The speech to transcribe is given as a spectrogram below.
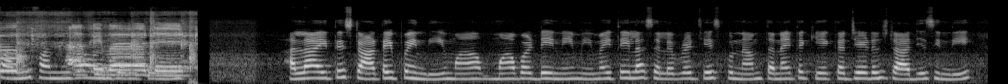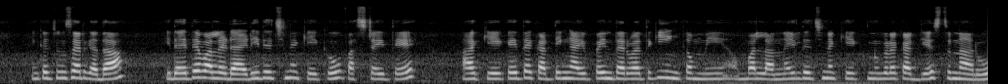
ఫన్నీ ఫన్నీగా. అలా అయితే స్టార్ట్ అయిపోయింది. మా మా బర్త్డేని మేమైతే ఇలా సెలబ్రేట్ చేసుకున్నాం. తనైతే కేక్ కట్ చేయడం స్టార్ట్ చేసింది. ఇంకా చూసారు కదా ఇదైతే వాళ్ళ డాడీ తెచ్చిన కేకు ఫస్ట్ అయితే. ఆ కేక్ అయితే కటింగ్ అయిపోయిన తర్వాతకి ఇంకా మీ వాళ్ళ అన్నయ్యలు తెచ్చిన కేక్ను కూడా కట్ చేస్తున్నారు.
